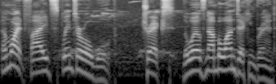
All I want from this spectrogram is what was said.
and won't fade, splinter, or warp. Trex, the world's number one decking brand.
